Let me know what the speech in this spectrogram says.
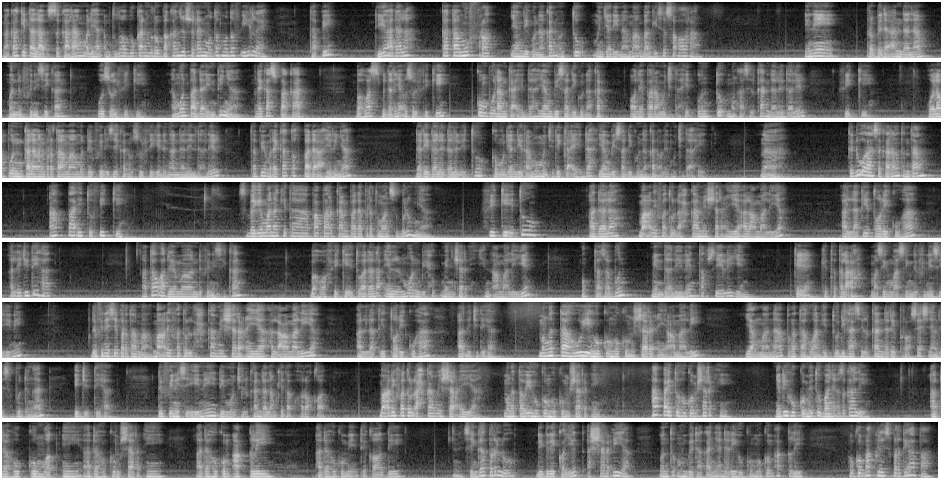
Maka kita sekarang melihat Abdullah bukan merupakan susunan mudhaf-mudhaf ilaih, tapi dia adalah kata mufrad yang digunakan untuk menjadi nama bagi seseorang. Ini perbedaan dalam mendefinisikan usul fikih. Namun pada intinya mereka sepakat bahwa sebenarnya usul fikih kumpulan kaidah yang bisa digunakan oleh para mujtahid untuk menghasilkan dalil-dalil fikih. Walaupun kalangan pertama mendefinisikan usul fikih dengan dalil-dalil, tapi mereka toh pada akhirnya dari dalil-dalil itu kemudian diramu menjadi kaedah yang bisa digunakan oleh mujtahid. Nah, kedua sekarang tentang apa itu fikih. Sebagaimana kita paparkan pada pertemuan sebelumnya, fikih itu adalah ma'rifatul ahkam syar'iyyah al-amaliyah allati tariquha al-ijtihad. Atau ada yang mendefinisikan bahwa fikih itu adalah ilmun bihukmin syar'iyyin amaliyin muktasabun min dalilin tafsiliyin. Oke, kita telah masing-masing definisi ini. Definisi pertama, ma'rifatul ahkam syar'iyyah al-amaliyah allati tariquha al-ijtihad. Mengetahui hukum-hukum syar'i amali yang mana pengetahuan itu dihasilkan dari proses yang disebut dengan ijtihad. Definisi ini dimunculkan dalam kitab Haraqat. Ma'rifatul ahkami syar'iyyah, mengetahui hukum-hukum syar'i. Apa itu hukum syar'i? Jadi hukum itu banyak sekali. Ada hukum wad'i, ada hukum syar'i, ada hukum akli, ada hukum i'tiqadi. Sehingga perlu diberi qayyid asy-syar'iyyah untuk membedakannya dari hukum-hukum akli. Hukum akli seperti apa?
